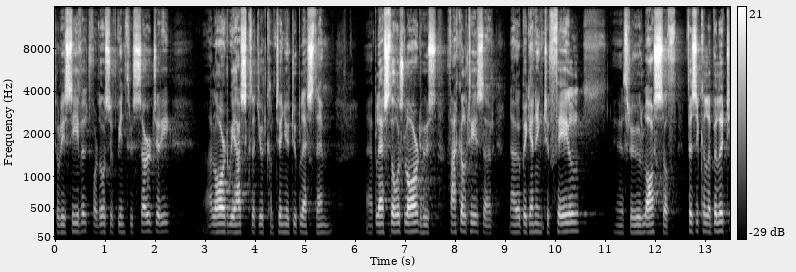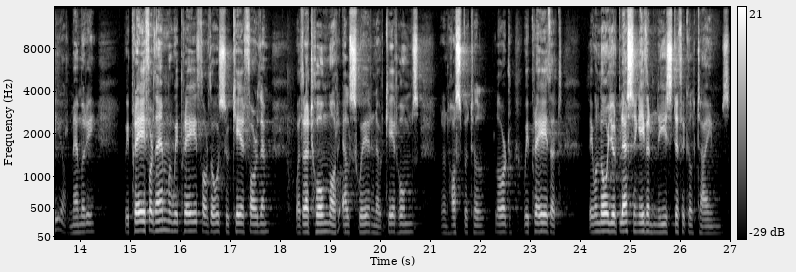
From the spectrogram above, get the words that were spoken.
to receive it. For those who've been through surgery, uh, Lord, we ask that you'd continue to bless them. Uh, bless those, Lord, whose faculties are now beginning to fail uh, through loss of physical ability or memory. We pray for them and we pray for those who care for them, whether at home or elsewhere in our care homes or in hospital. Lord, we pray that they will know your blessing even in these difficult times.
